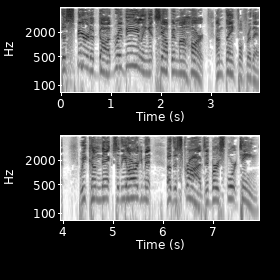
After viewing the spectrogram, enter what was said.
the Spirit of God revealing itself in my heart. I'm thankful for that. We come next to the argument of the scribes in verse 14.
